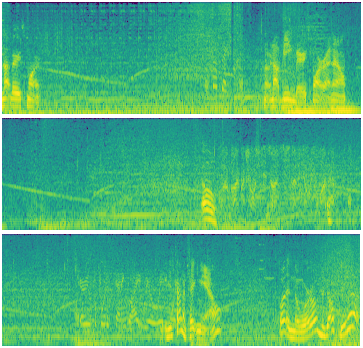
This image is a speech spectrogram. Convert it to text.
Not very smart. Or not being very smart right now. Oh, he's trying to take me out? What in the world? Did y'all see that?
